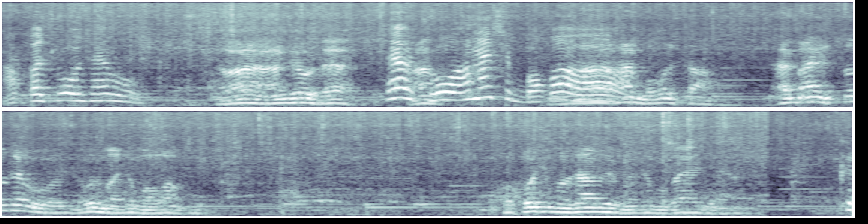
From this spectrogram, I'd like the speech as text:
아빠 줘 새우. 아안 줘도 돼. 새우 줘 하나씩 먹어. 아, 먹었다. 잘 많이 써세요. 너 먼저 먹어. 먹고 싶은 사람들이 먼저 먹어야지. 그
